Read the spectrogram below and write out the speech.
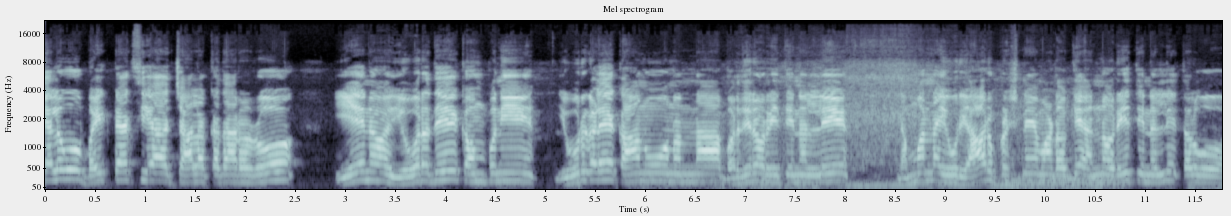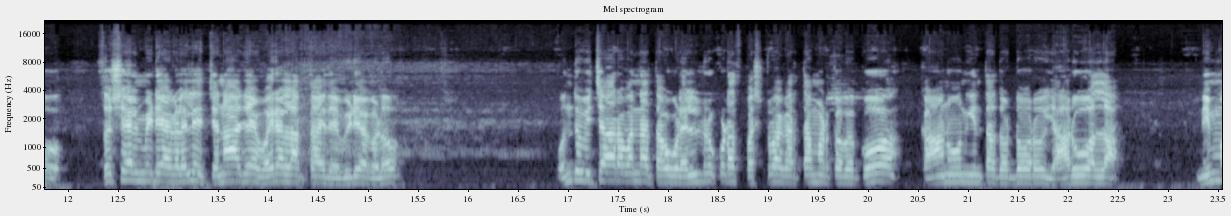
ಕೆಲವು ಬೈಕ್ ಟ್ಯಾಕ್ಸಿಯ ಚಾಲಕದಾರರು ಏನು ಇವರದೇ ಕಂಪನಿ, ಇವ್ರುಗಳೇ ಕಾನೂನನ್ನು ಬರೆದಿರೋ ರೀತಿಯಲ್ಲಿ ನಮ್ಮನ್ನು ಇವ್ರು ಯಾರು ಪ್ರಶ್ನೆ ಮಾಡೋಕೆ ಅನ್ನೋ ರೀತಿಯಲ್ಲಿ ಕೆಲವು ಸೋಷಿಯಲ್ ಮೀಡಿಯಾಗಳಲ್ಲಿ ಚೆನ್ನಾಗೇ ವೈರಲ್ ಆಗ್ತಾ ಇದೆ ವಿಡಿಯೋಗಳು. ಒಂದು ವಿಚಾರವನ್ನು ತಾವುಗಳೆಲ್ಲರೂ ಕೂಡ ಸ್ಪಷ್ಟವಾಗಿ ಅರ್ಥ ಮಾಡ್ಕೋಬೇಕು. ಕಾನೂನಿಗಿಂತ ದೊಡ್ಡವರು ಯಾರೂ ಅಲ್ಲ. ನಿಮ್ಮ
